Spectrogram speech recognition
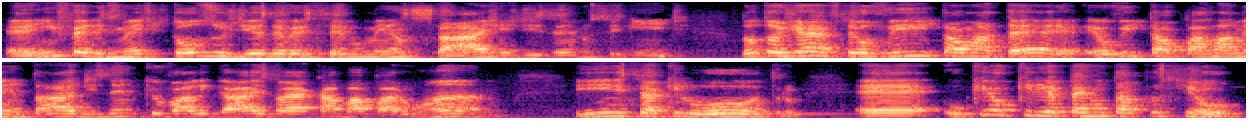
É, infelizmente, todos os dias eu recebo mensagens dizendo o seguinte: Doutor Jefferson, eu vi tal matéria, eu vi tal parlamentar dizendo que o Vale Gás vai acabar para o ano, isso, aquilo, outro. É, o que eu queria perguntar para o senhor:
